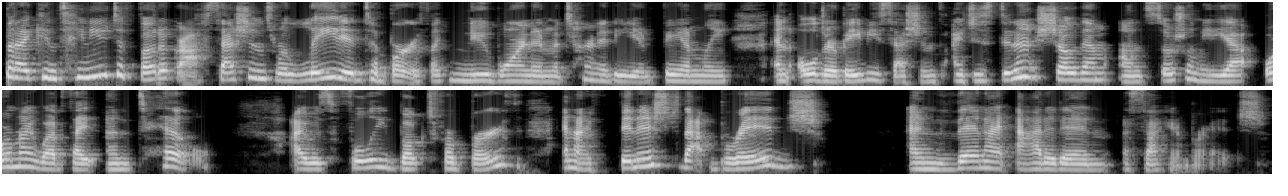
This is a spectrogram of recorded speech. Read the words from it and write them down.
But I continued to photograph sessions related to birth, like newborn and maternity and family and older baby sessions. I just didn't show them on social media or my website until I was fully booked for birth and I finished that bridge and then I added in a second bridge.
